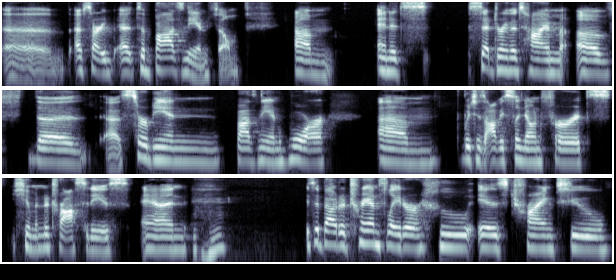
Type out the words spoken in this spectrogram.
Uh, I'm sorry, it's a Bosnian film, um, and it's set during the time of the uh, Serbian Bosnian War, um, which is obviously known for its human atrocities and Mhm. it's about a translator who is trying to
